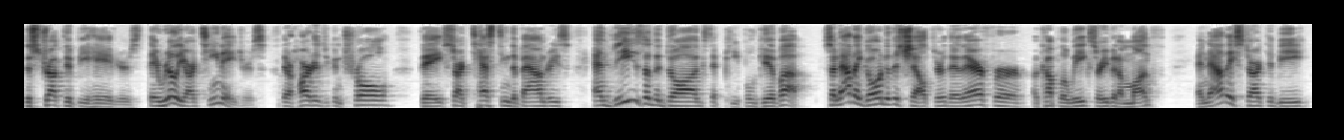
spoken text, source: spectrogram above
destructive behaviors. They really are teenagers. They're harder to control. They start testing the boundaries. And these are the dogs that people give up. So now they go into the shelter. They're there for a couple of weeks or even a month. And now they start to be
